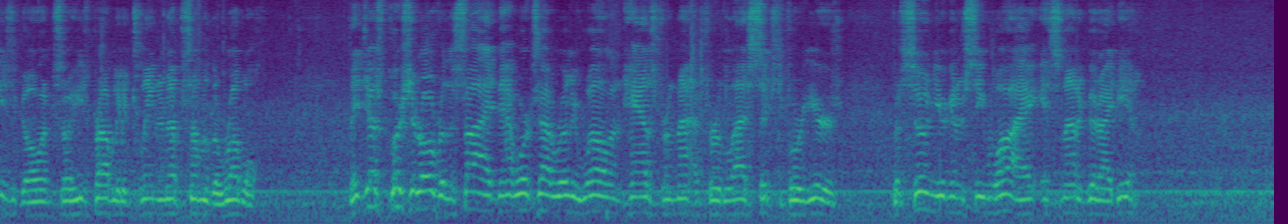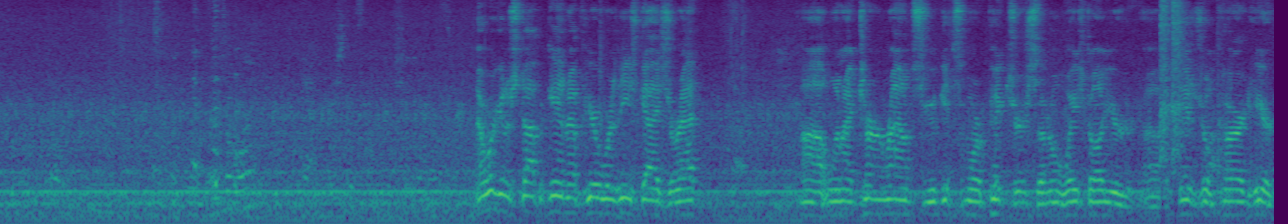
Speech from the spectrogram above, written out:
days ago, and so he's probably cleaning up some of the rubble. They just push it over the side, and that works out really well and has for, not, for the last 64 years. But soon you're going to see why it's not a good idea. Now we're going to stop again up here where these guys are at. Uh, when I turn around so you get some more pictures, so don't waste all your uh, digital card here.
